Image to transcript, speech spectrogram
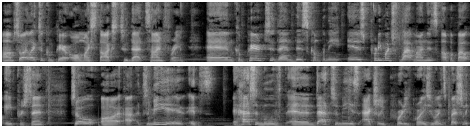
Um, so I like to compare all my stocks to that time frame. And compared to then, this company is pretty much flatline. It's up about 8%. So uh, to me, it, it's it hasn't moved and that to me is actually pretty crazy right especially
